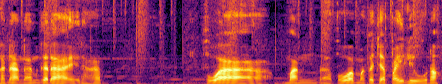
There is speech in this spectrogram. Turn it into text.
ขนาดนั้นก็ได้นะครับ เพราะว่ามันเพราะว่ามันก็จะไปเร็วเนาะ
